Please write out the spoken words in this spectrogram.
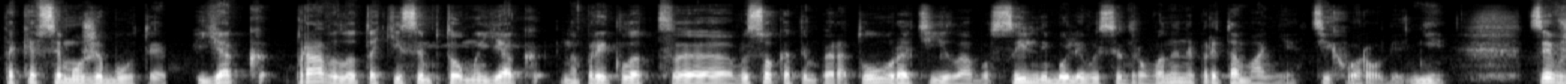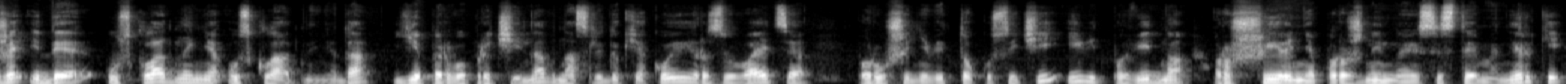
Таке все може бути. Як правило, такі симптоми, як, наприклад, е, висока температура тіла або сильний больовий синдром, вони не притаманні цій хворобі. Ні. Це вже іде ускладнення, ускладнення. Да? Є первопричина, внаслідок якої розвивається порушення відтоку сечі і, відповідно, розширення порожнинної системи нирки,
